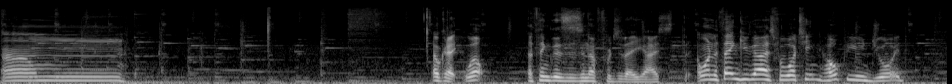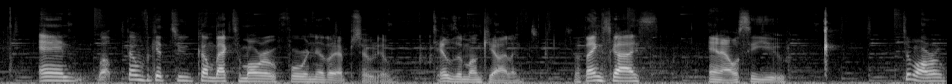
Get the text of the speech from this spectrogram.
Um. Okay, well, I think this is enough for today, guys. I want to thank you guys for watching. Hope you enjoyed. And, well, don't forget to come back tomorrow for another episode of Tales of Monkey Island. So thanks, guys. And I will see you tomorrow.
